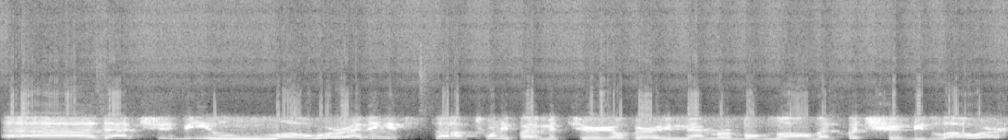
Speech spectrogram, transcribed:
Uh, that should be lower. I think it's top 25 material. Very memorable moment, but should be lower.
